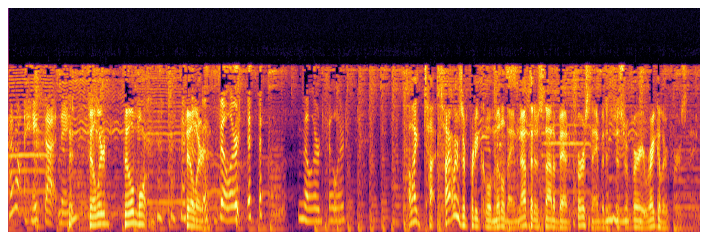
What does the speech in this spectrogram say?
I don't hate that name. Fillard? Fillmore? Fillard. Fillard. Millard Fillard. I like Ty- Tyler's a pretty cool middle name. Not that it's not a bad first name, but it's just a mm-hmm. very regular first name.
